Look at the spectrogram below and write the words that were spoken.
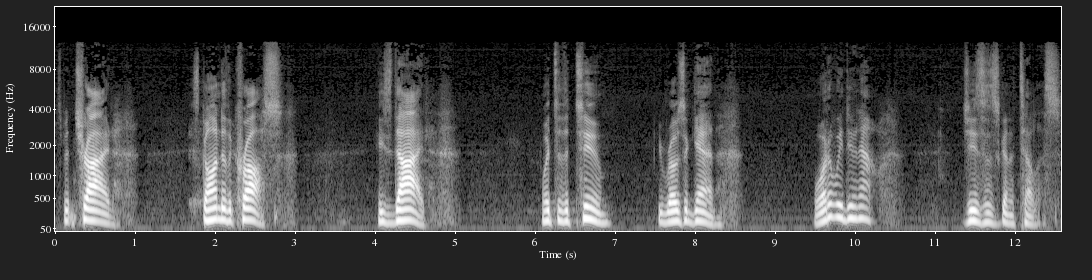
he's been tried, he's gone to the cross, he's died, went to the tomb, he rose again. What do we do now? Jesus is going to tell us.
